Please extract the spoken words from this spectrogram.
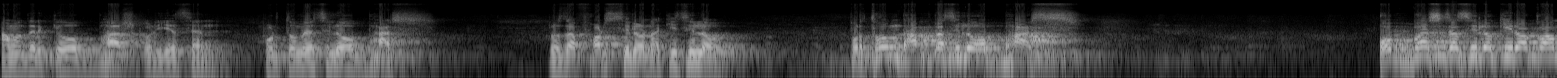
আমাদেরকে অভ্যাস করিয়েছেন। প্রথমে ছিল অভ্যাস। রোজা ফরজ ছিল না, কি ছিল? প্রথম ধাপটা ছিল অভ্যাস। অভ্যাসটা ছিল কি রকম?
